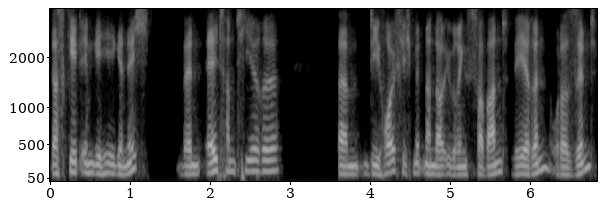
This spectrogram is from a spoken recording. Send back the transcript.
Das geht im Gehege nicht wenn Elterntiere, ähm, die häufig miteinander übrigens verwandt wären oder sind,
